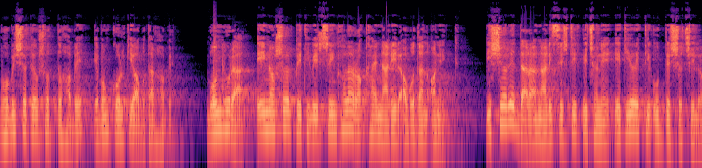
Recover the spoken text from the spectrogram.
ভবিষ্যতেও সত্য হবে এবং কলকি অবতার হবে। বন্ধুরা, এই নশ্বর পৃথিবীর শৃঙ্খলা রক্ষায় নারীর অবদান অনেক। ঈশ্বরের দ্বারা নারী সৃষ্টির পিছনে এটিও একটি উদ্দেশ্য ছিল।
